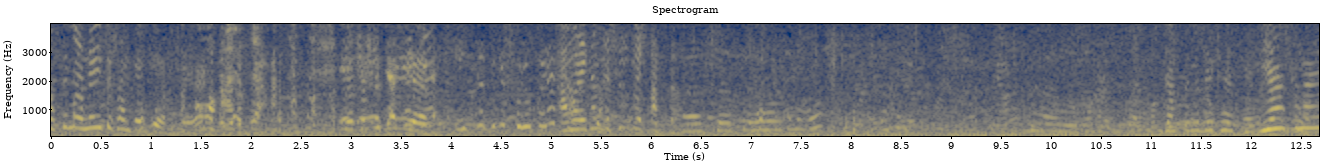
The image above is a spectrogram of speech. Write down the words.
আছে মানেই তো সম্পর্ক আছে। এইটা থেকে শুরু করে আমার এখান থেকে শুরু করে সাতটা। যার থেকে দেখে আসি। ইয়ে আসে নাই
